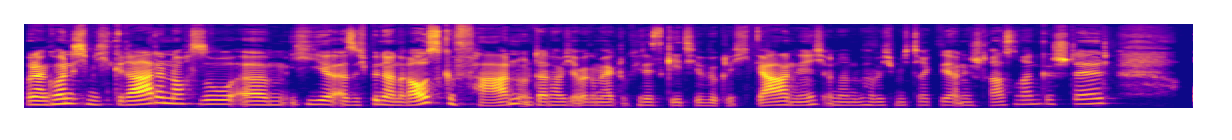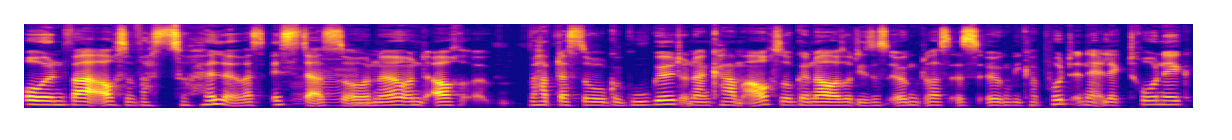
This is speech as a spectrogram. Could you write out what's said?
Und dann konnte ich mich grade noch so, ähm, hier also, ich bin dann rausgefahren und dann habe ich aber gemerkt: „Okay, das geht hier wirklich gar nicht.“ Und dann habe ich mich direkt wieder an den Straßenrand gestellt und war auch so: „Was zur Hölle? Was ist das so“, Mhm. ne? Und auch habe das so gegoogelt und dann kam auch so genau so dieses irgendwas ist irgendwie kaputt in der Elektronik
